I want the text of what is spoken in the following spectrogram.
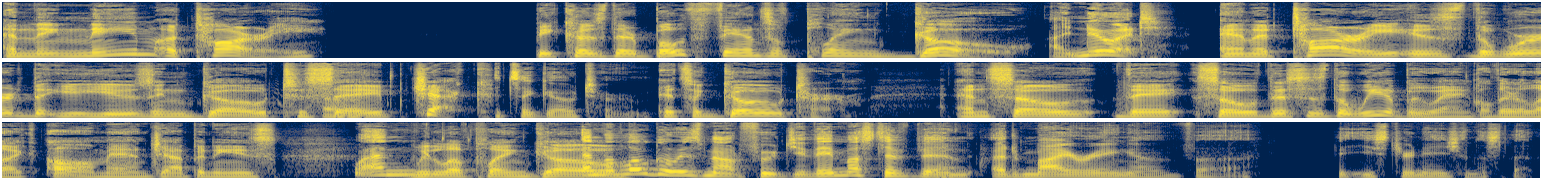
and they name Atari because they're both fans of playing Go, I knew it. And Atari is the word that you use in Go to say check. It's a go term. It's a go term. And so they so this is the weeaboo angle. They're like, oh man, Japanese, Well, and, we love playing Go. and the logo is Mount Fuji. They must have been admiring of uh, the Eastern Asian aesthetic.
